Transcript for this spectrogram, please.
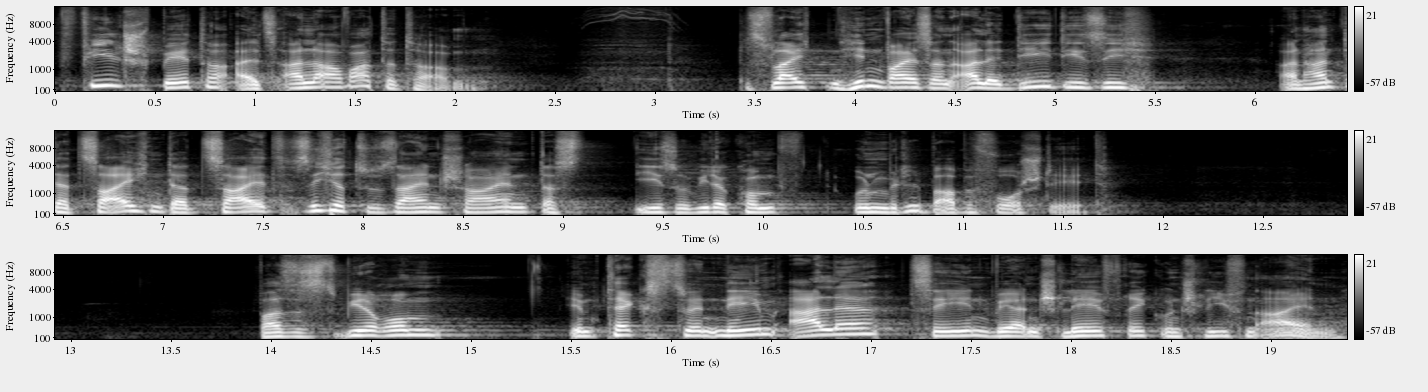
viel später, als alle erwartet haben. Das ist vielleicht ein Hinweis an alle die, die sich anhand der Zeichen der Zeit sicher zu sein scheint, dass Jesu Wiederkunft unmittelbar bevorsteht. Was es wiederum im Text zu entnehmen, alle zehn werden schläfrig und schliefen ein.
